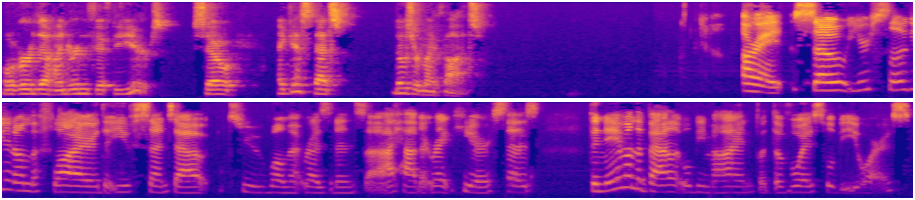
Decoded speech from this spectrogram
over the 150 years. So I guess that's those are my thoughts. All right. So your slogan on the flyer that you've sent out to Wilmette residents, uh, I have it right here, says, "The name on the ballot will be mine, but the voice will be yours."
